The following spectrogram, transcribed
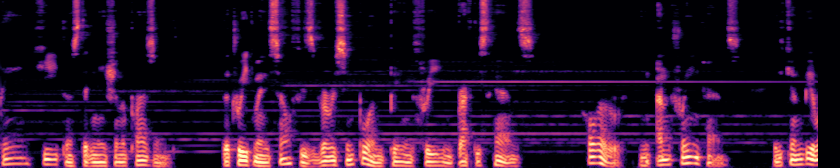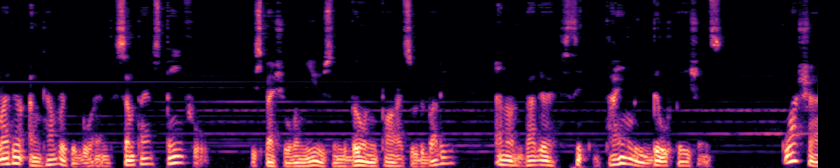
pain, heat, and stagnation are present. The treatment itself is very simple and pain free in practiced hands. However, in untrained hands, it can be rather uncomfortable and sometimes painful, especially when used on the bony parts of the body and on rather th- thinly built patients. Gua Sha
